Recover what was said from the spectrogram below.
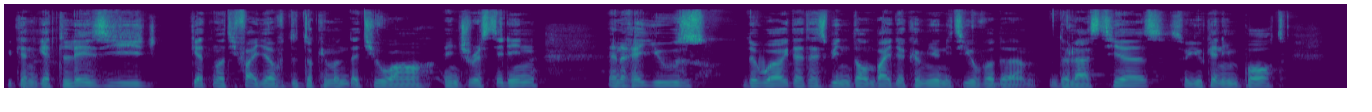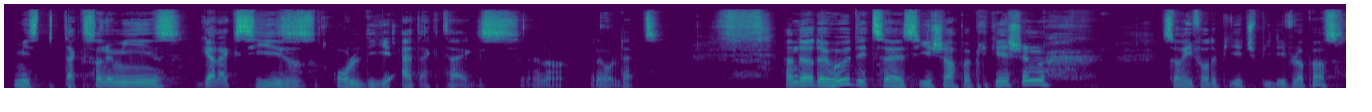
You can get lazy, get notified of the document that you are interested in, and reuse the work that has been done by the community over the, the last years. So you can import MISP taxonomies, galaxies, all the ATT&CK tags, and, uh, and all that. Under the hood, it's a C-sharp application. Sorry for the PHP developers.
